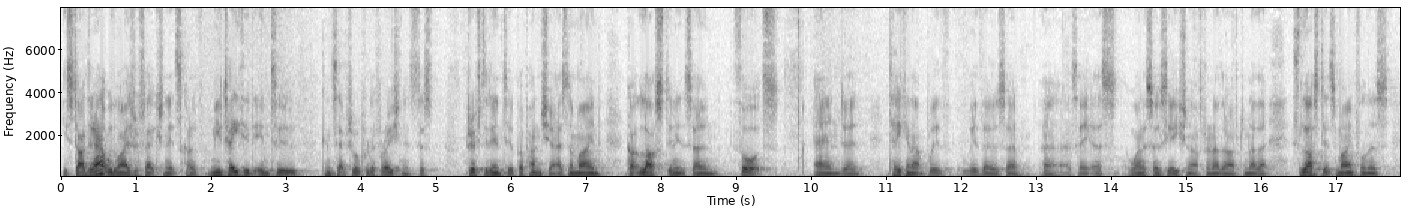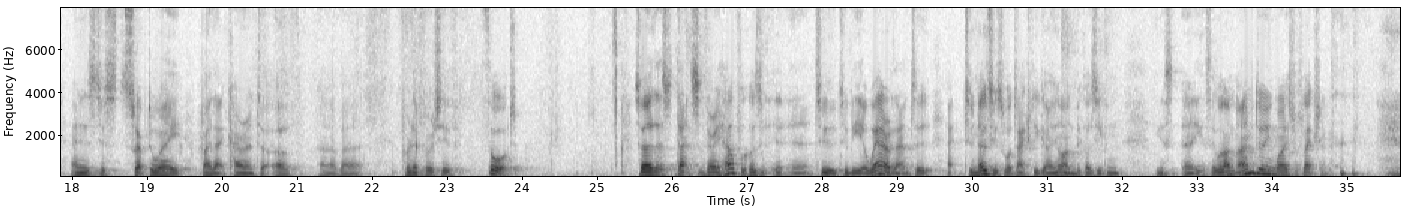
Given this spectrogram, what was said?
you started out with wise reflection, it's kind of mutated into conceptual proliferation. It's just drifted into papancha as the mind got lost in its own thoughts and uh, taken up with with those uh, uh, say, one association after another after another. It's lost its mindfulness and is just swept away by that current of, of uh, proliferative thought. So that's that's very helpful because uh, uh, to to be aware of that and to to notice what's actually going on because you can you uh, you can say, well, I'm I'm doing wise reflection,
